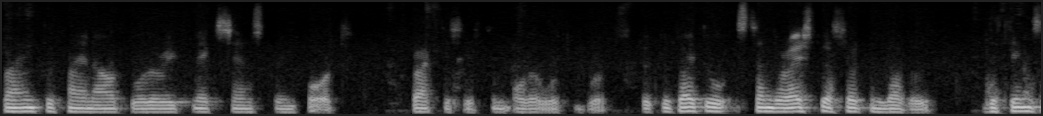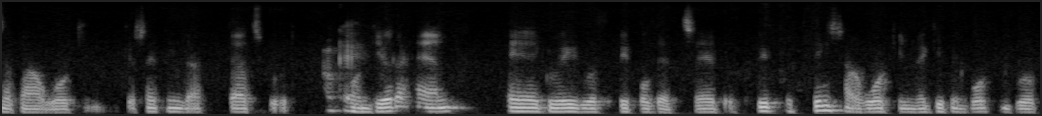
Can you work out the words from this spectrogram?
trying to find out whether it makes sense to import practices from other working groups to, to try to standardize to a certain level the things that are working because I think that that's good. Okay. On the other hand, I agree with people that said if, if things are working in a given working group,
